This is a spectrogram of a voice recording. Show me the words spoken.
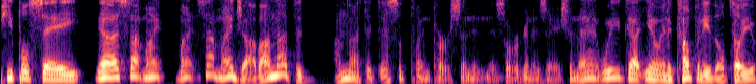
people say, "No, that's not my, my it's not my job. I'm not the I'm not the discipline person in this organization. That we've got, you know, in a company, they'll tell you,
